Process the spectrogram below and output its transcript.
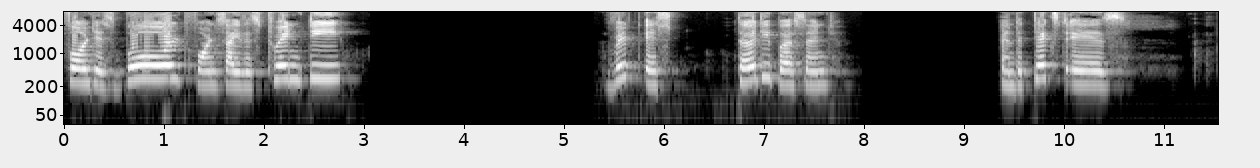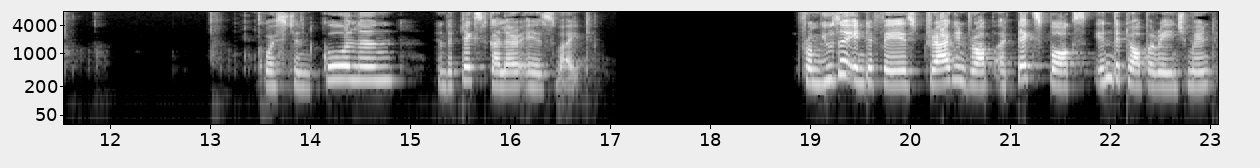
Font is bold, font size is 20, width is 30% and the text is question colon and the text color is white. From user interface, drag and drop a text box in the top arrangement.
